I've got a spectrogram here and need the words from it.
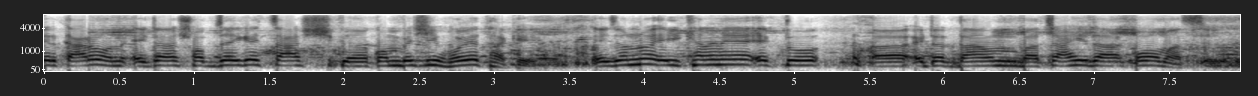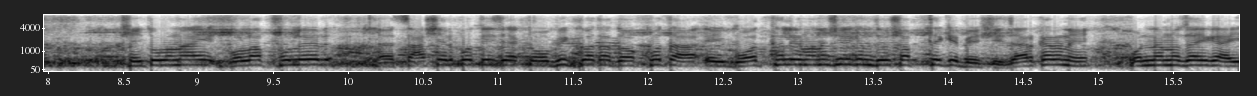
এর কারণ এটা সব জায়গায় চাষ আহ, কম বেশি হয়ে থাকে। এই জন্য এইখানে একটু এটার দাম বা চাহিদা কম আছে। সেই তুলনায় গোলাপ ফুলের চাষের প্রতি যে একটা অভিজ্ঞতা, দক্ষতা, এই গোয়াদখালীর মানুষের কিন্তু সব থেকে বেশি। যার কারণে অন্যান্য জায়গায়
